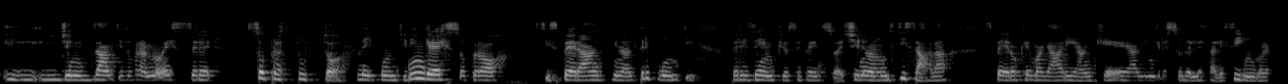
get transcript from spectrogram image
gli igienizzanti dovranno essere soprattutto nei punti d'ingresso, però si spera anche in altri punti, per esempio se penso ai cinema multisala, spero che magari anche all'ingresso delle sale singole.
